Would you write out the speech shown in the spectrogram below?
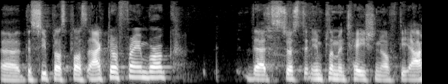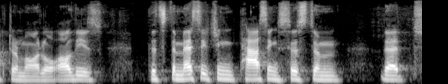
uh, the C++ actor framework. That's just an implementation of the actor model. All these, that's the messaging passing system that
